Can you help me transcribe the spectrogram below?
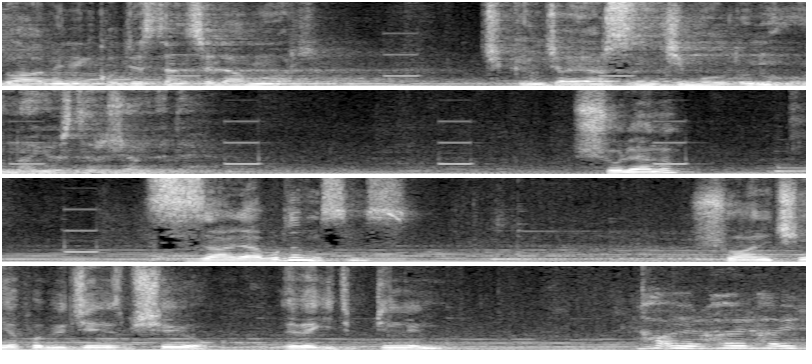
Necmi abinin kodesten selamı var. Çıkınca ayarsın kim olduğunu ona göstereceğim dedi. Şule Hanım, siz hala burada mısınız? Şu an için yapabileceğiniz bir şey yok. Eve gidip dinlenin. Hayır, hayır, hayır.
